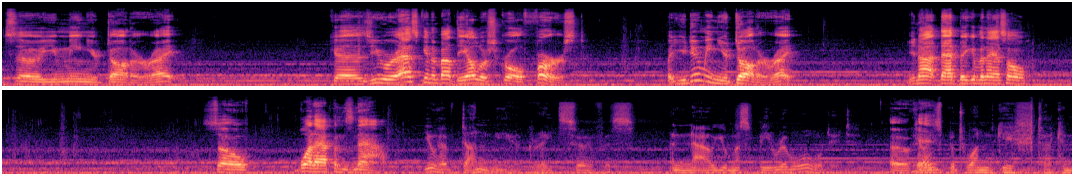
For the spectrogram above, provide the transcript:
So you mean your daughter, right? Because you were asking about the Elder Scroll first. But you do mean your daughter, right? You're not that big of an asshole? So, what happens now? You have done me a great service, and now you must be rewarded. There Okay. is but one gift I can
